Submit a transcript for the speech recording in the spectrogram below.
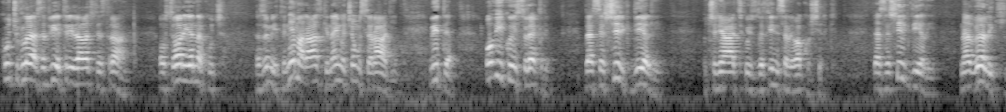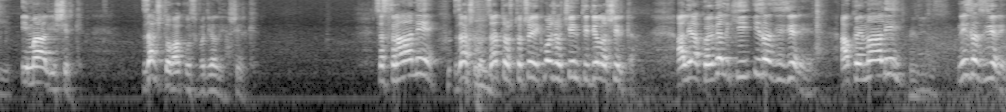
Kuću gleda sa dvije, tri različite strane. A u stvari jedna kuća. Razumijete? Nema razlike, naime čemu se radi. Vidite, ovi koji su rekli da se širk dijeli, učenjaci koji su definisali ovako širk, da se širk dijeli na veliki i mali širk. Zašto ovako su podijelili širk? Sa strane, zašto? Zato što čovjek može učiniti dijelo širka. Ali ako je veliki, izlazi iz vjere. Ako je mali, ne izlazi iz vjere.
